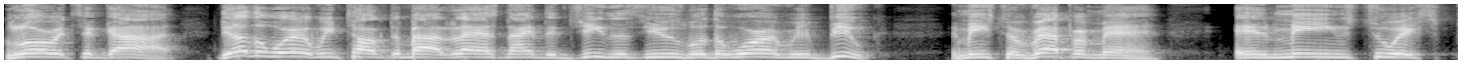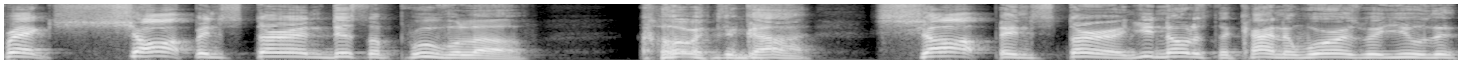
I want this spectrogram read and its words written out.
Glory to God. The other word we talked about last night that Jesus used was the word rebuke. It means to reprimand. It means to express sharp and stern disapproval of. Glory to God. Sharp and stern. You notice the kind of words we're using.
